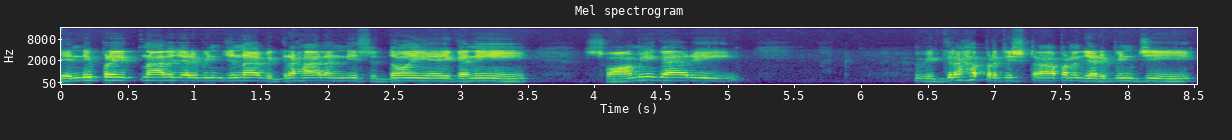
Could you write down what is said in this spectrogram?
ఎన్ని ప్రయత్నాలు జరిపించినా విగ్రహాలన్నీ సిద్ధమయ్యాయి కానీ స్వామి గారి విగ్రహ ప్రతిష్టాపన జరిపించి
